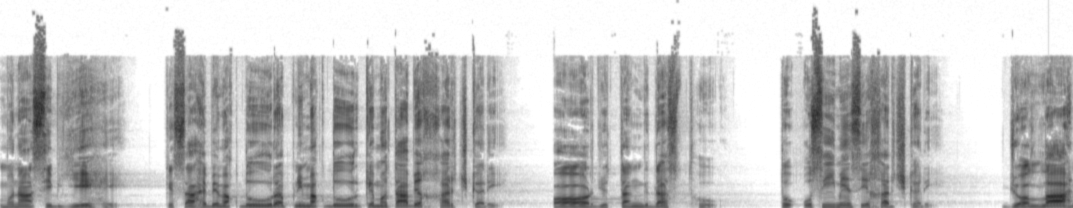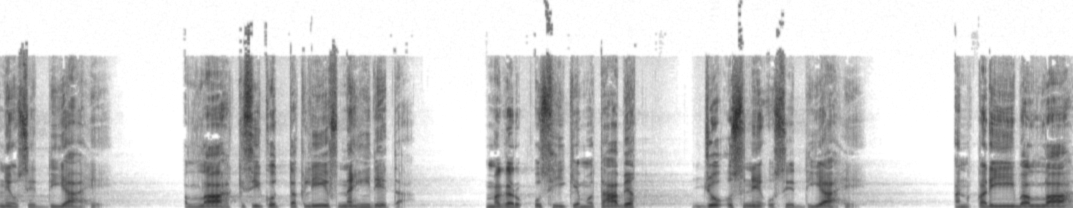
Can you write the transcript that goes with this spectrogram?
مناسب یہ ہے کہ صاحب مقدور اپنی مقدور کے مطابق خرچ کرے اور جو تنگ دست ہو تو اسی میں سے خرچ کرے۔ جو اللہ نے اسے دیا ہے، اللہ کسی کو تکلیف نہیں دیتا، مگر اسی کے مطابق جو اس نے اسے دیا ہے۔ ان قریب اللہ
